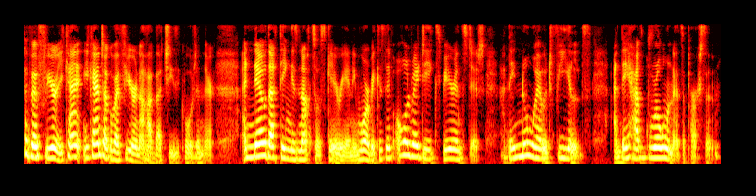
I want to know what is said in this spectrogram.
about fear. You can't you can't talk about fear and not have that cheesy quote in there. And now that thing is not so scary anymore because they've already experienced it and they know how it feels and they have grown as a person.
